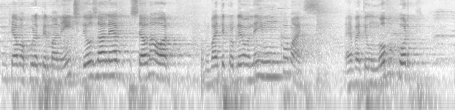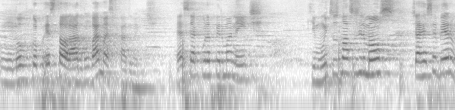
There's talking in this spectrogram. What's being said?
Quem quer uma cura permanente, Deus já leva para o céu na hora. Não vai ter problema nenhum nunca mais. É, vai ter um novo corpo, um novo corpo restaurado, não vai mais ficar doente. Essa é a cura permanente que muitos nossos irmãos já receberam.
